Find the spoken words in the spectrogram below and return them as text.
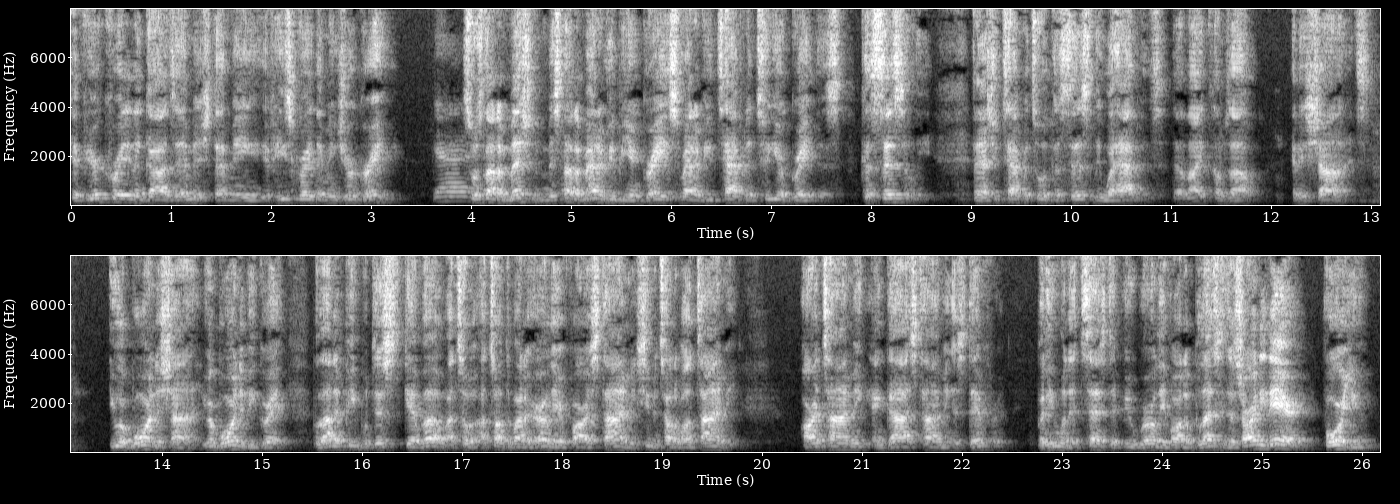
if you're creating in God's image, that means if He's great, that means you're great. Yeah. So it's not a mission. It's not a matter of you being great. It's a matter of you tapping into your greatness consistently. And as you tap into it consistently, what happens? That light comes out and it shines. You were born to shine. You were born to be great. But a lot of people just give up. I told I talked about it earlier as far as timing. She's been talking about timing. Our timing and God's timing is different. But he want to test if you really of all the blessings that's already there for you.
